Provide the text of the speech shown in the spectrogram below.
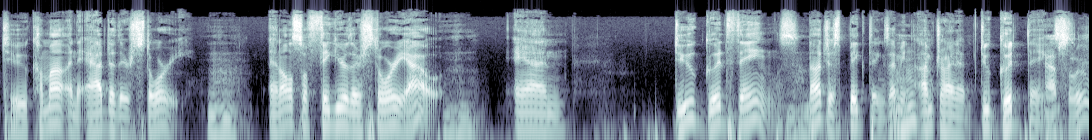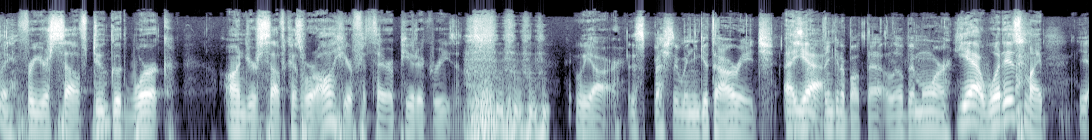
to come out and add to their story. Mm-hmm and also figure their story out mm-hmm. and do good things, mm-hmm. not just big things. I mean, mm-hmm. I'm trying to do good things absolutely for yourself. Do mm-hmm. good work on yourself because we're all here for therapeutic reasons. We are. especially when you get to our age. Uh, yeah. thinking about that a little bit more. Yeah. What is my? Yeah,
